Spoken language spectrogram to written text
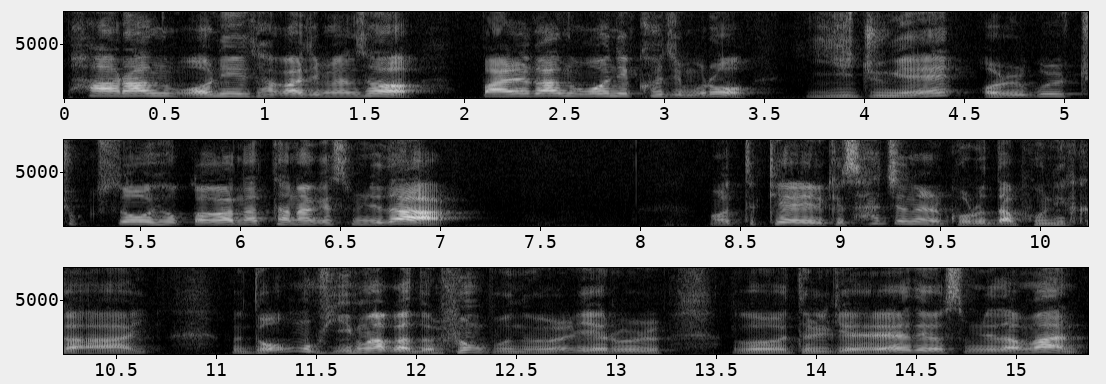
파란 원이 작아지면서 빨간 원이 커지므로 이중에 얼굴 축소 효과가 나타나겠습니다. 어떻게 이렇게 사진을 고르다 보니까 너무 이마가 넓은 분을 예를 어, 들게 되었습니다만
